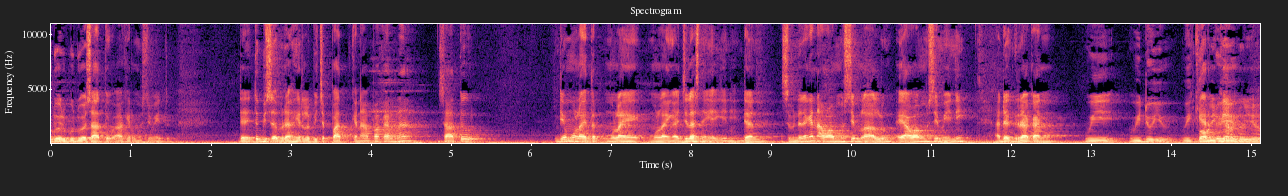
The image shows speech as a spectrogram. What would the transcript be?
2021 akhir musim itu. Dan itu bisa berakhir lebih cepat. Kenapa? Karena satu dia mulai ter- mulai mulai nggak jelas nih kayak gini. Dan sebenarnya kan awal musim lalu eh awal musim ini ada gerakan we we do you we care, Oh, we do, care you. do you.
